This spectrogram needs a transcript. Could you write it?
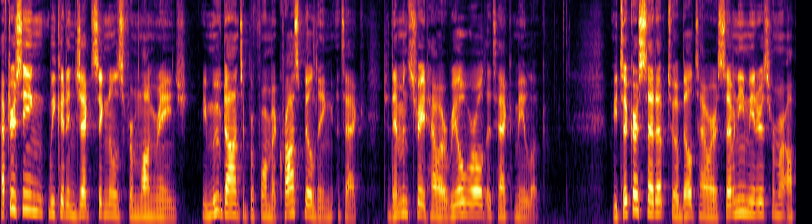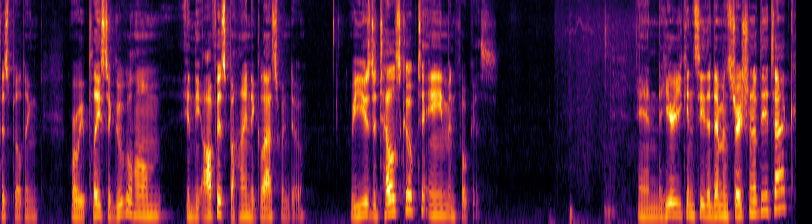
After seeing we could inject signals from long range, we moved on to perform a cross-building attack to demonstrate how a real-world attack may look. We took our setup to a bell tower 70 meters from our office building, where we placed a Google Home in the office behind a glass window. We used a telescope to aim and focus. And here you can see the demonstration of the attack.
